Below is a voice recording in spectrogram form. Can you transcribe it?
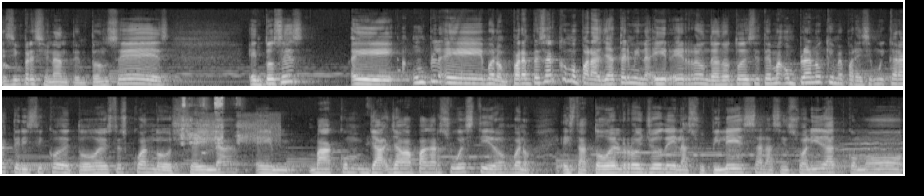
Es impresionante. Entonces, entonces eh, un eh, bueno, para empezar, como para ya terminar, ir, redondeando todo este tema, un plano que me parece muy característico de todo esto es cuando Sheila em, va ya, va a pagar su vestido. Bueno, está todo el rollo de la sutileza, la sensualidad, cómo,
